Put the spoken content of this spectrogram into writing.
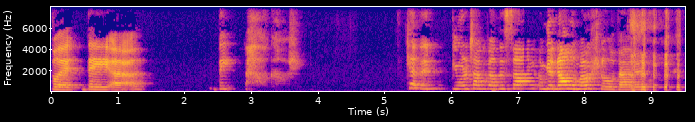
but they uh they oh gosh, Kevin, you want to talk about this song? I'm getting all emotional about it.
